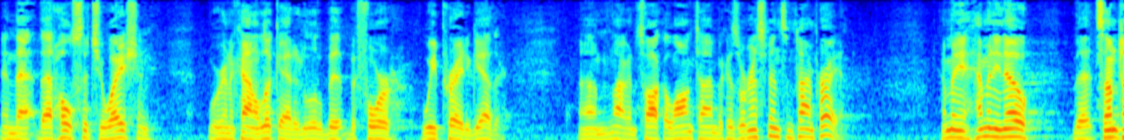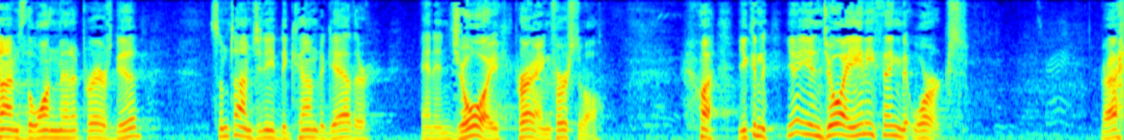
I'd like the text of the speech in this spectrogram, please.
and that, that whole situation, we're going to kind of look at it a little bit before we pray together. Um, I'm not going to talk a long time because we're going to spend some time praying. How many, how many know that sometimes the one minute prayer is good? Sometimes you need to come together and enjoy praying, first of all. You can, you know, you enjoy anything that works. Right?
